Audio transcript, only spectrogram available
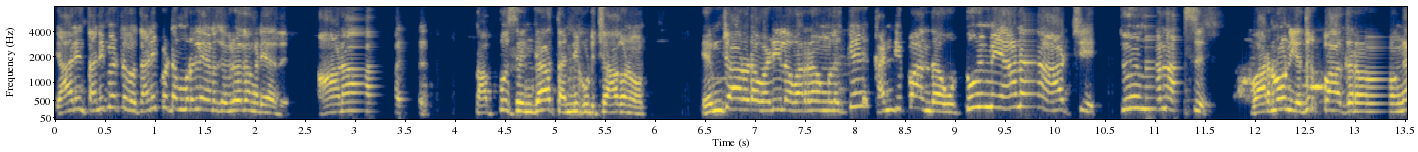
யாரையும் தனிப்பட்ட தனிப்பட்ட முறையில எனக்கு விரோதம் கிடையாது. ஆனா தப்பு செஞ்சா தண்ணி குடிச்சாகணும் எம்ஜிஆரோட வழியில வர்றவங்களுக்கு கண்டிப்பா அந்த தூய்மையான ஆட்சி தூய்மையான அரசு வரணும்னு எதிர்பார்க்கிறவங்க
